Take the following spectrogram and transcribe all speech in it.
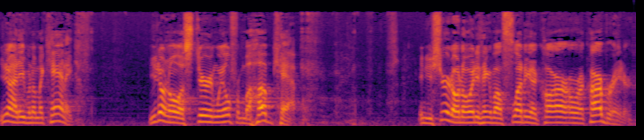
You're not even a mechanic. You don't know a steering wheel from a hubcap. And you sure don't know anything about flooding a car or a carburetor.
